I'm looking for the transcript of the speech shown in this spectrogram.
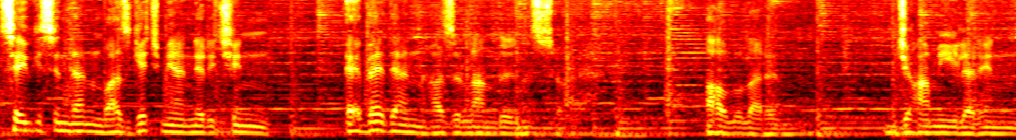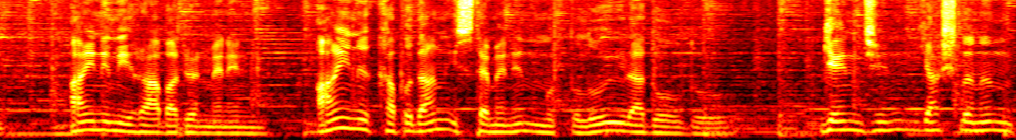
sevgisinden vazgeçmeyenler için ebeden hazırlandığını söyler. Avluların, camilerin, aynı mihraba dönmenin, aynı kapıdan istemenin mutluluğuyla dolduğu, gencin, yaşlının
